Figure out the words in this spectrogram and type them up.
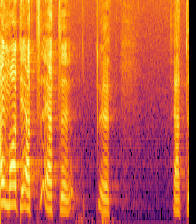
en måte at at at, at, at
